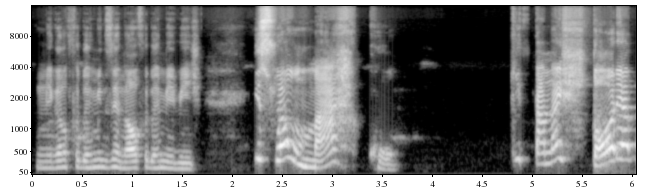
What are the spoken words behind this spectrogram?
Se não me engano, foi 2019, foi 2020. Isso é um marco que está na história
